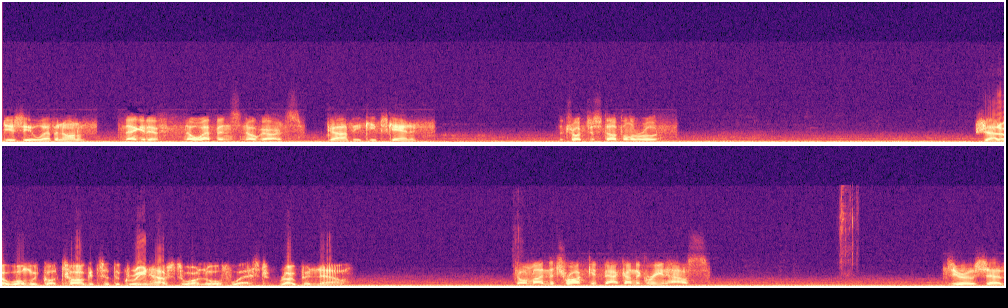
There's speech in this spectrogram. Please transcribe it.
Do you see a weapon on them? Negative. No weapons, no guards. Copy. Keep scanning. The truck just stopped on the road. Shadow 1, we've got targets at the greenhouse to our northwest. Roping now. Don't mind the truck. Get back on the greenhouse. 07,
